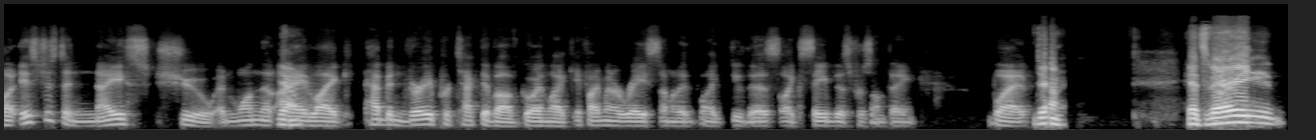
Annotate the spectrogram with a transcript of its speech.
but it's just a nice shoe and one that Yeah. i like have been very protective of going like if i'm going to race i'm going to like do this like save this for something. But Yeah. it's very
